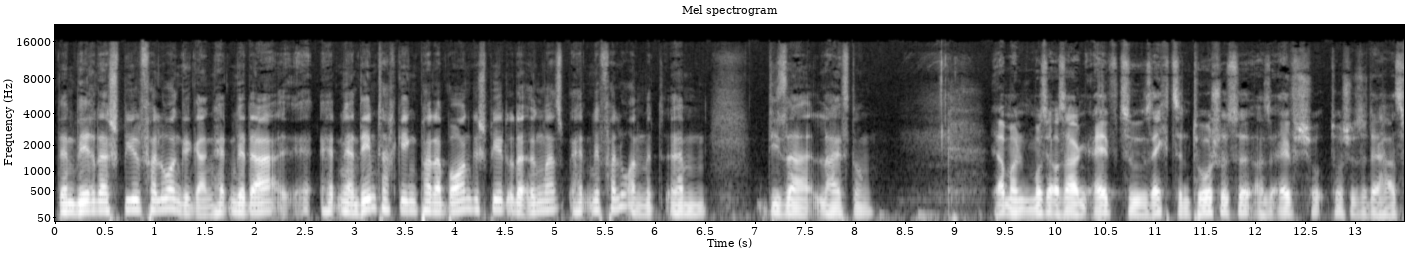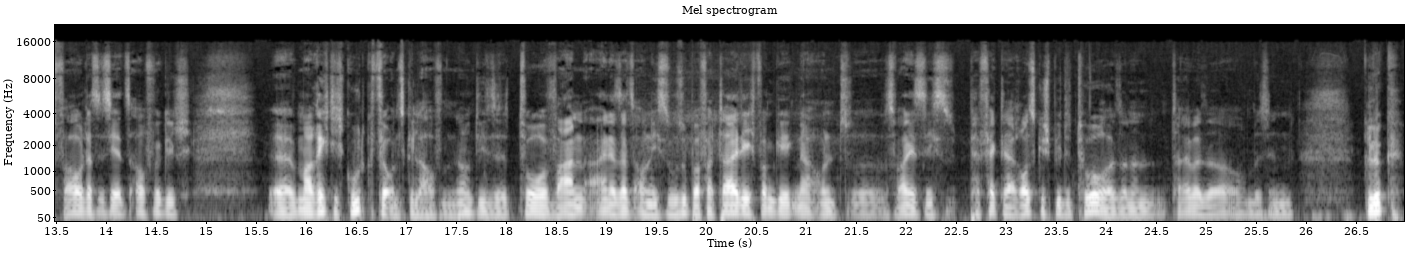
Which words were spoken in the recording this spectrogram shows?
dann wäre das Spiel verloren gegangen. Hätten wir da, äh, hätten wir an dem Tag gegen Paderborn gespielt oder irgendwas, hätten wir verloren mit ähm, dieser Leistung. Ja, man muss ja auch sagen, 11 zu 16 Torschüsse, also 11 Schu Torschüsse der HSV, das ist jetzt auch wirklich äh, mal richtig gut für uns gelaufen. Ne? Diese Tore waren einerseits auch nicht so super verteidigt vom Gegner und äh, es waren jetzt nicht perfekte herausgespielte Tore, sondern teilweise auch ein bisschen Glück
